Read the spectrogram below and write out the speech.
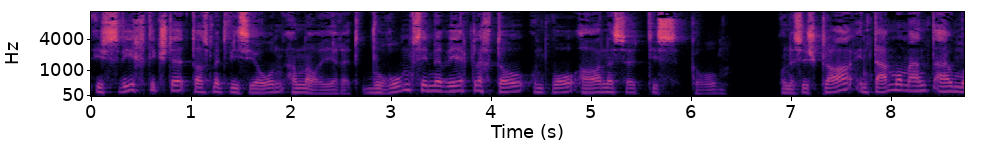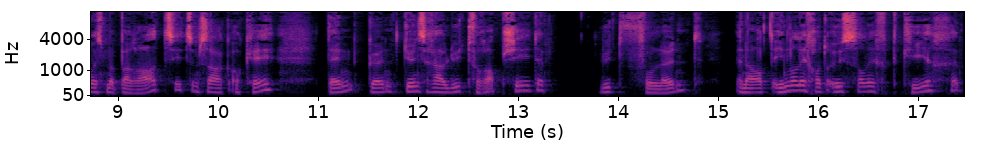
ist das Wichtigste, dass man die Vision erneuert. Warum sind wir wirklich da und wo sollte es gehen? Und es ist klar, in dem Moment auch muss man bereit sein, zum zu sagen, okay, dann gehen, tun sich auch Leute verabschieden Leute verlassen, eine Art innerlich oder äußerlich die Kirche.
